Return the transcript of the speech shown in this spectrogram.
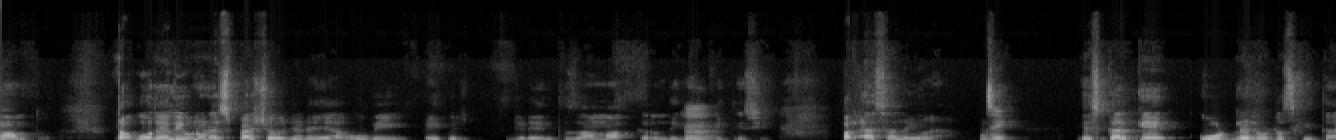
ਆਮ ਤੋਂ। ਉਹਦੇ ਲਈ ਉਹਨਾਂ ਨੇ ਸਪੈਸ਼ਲ ਜਿਹੜੇ ਆ ਉਹ ਵੀ ਕਈ ਕੁਝ ਜਿਹੜੇ ਇੰਤਜ਼ਾਮਾਤ ਕਰਨ ਦੀ ਗੱਲ। ਕੀਤੀ ਸੀ ਪਰ ਐਸਾ ਨਹੀਂ ਹੋਇਆ ਜੀ ਇਸ ਕਰਕੇ ਕੋਰਟ ਨੇ ਨੋਟਿਸ ਕੀਤਾ।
